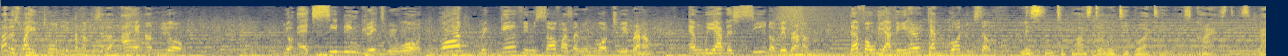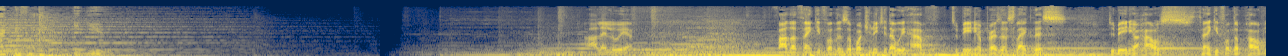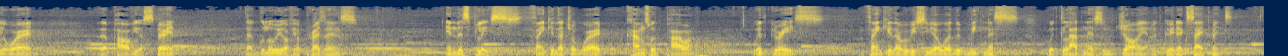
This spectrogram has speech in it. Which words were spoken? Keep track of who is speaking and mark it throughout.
Speaker 1: that is why He told Abraham, He said, I am your your exceeding great reward. God gave Himself as a reward to Abraham, and we are the seed of Abraham. Therefore, we have inherited God Himself.
Speaker 2: Listen to Pastor Oti Boateng as Christ is magnified in you.
Speaker 3: Hallelujah. Father, thank you for this opportunity that we have to be in your presence like this, to be in your house. Thank you for the power of your word, the power of your spirit, the glory of your presence in this place. Thank you that your word comes with power, with grace. And thank you that we receive your word with meekness, with gladness, with joy, and with great excitement.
